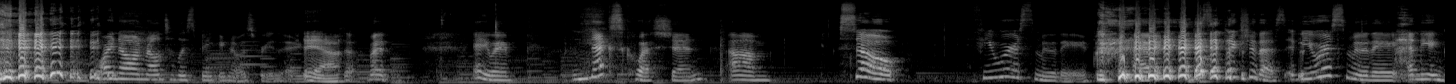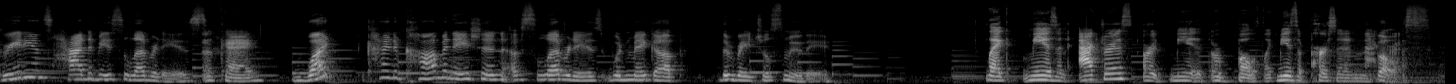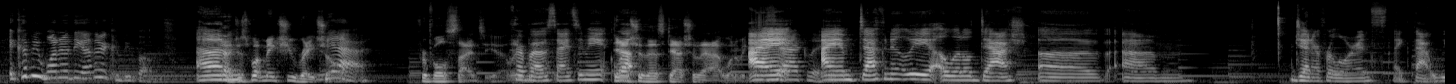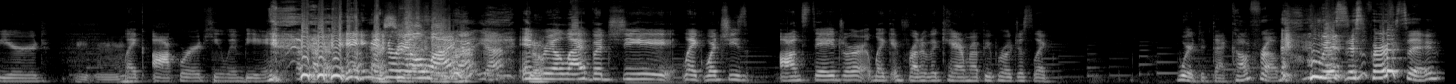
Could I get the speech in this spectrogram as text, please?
or I know, and relatively speaking, it was freezing. Yeah. So- but anyway, next question. Um, so, if you were a smoothie, okay, picture this: if you were a smoothie and the ingredients had to be celebrities, Okay. what kind of combination of celebrities would make up the Rachel smoothie? Like me as an actress, or me as, or both. Like me as a person and an actress. Both. It could be one or the other. It could be both. Um, Yeah, just what makes you Rachel. Yeah. For both sides of you. Like, for both sides of me. Dash well, of this, dash of that. What do we got? I Exactly. I am definitely a little dash of um, Jennifer Lawrence, like that weird, Mhm. like awkward human being in real that life. Yeah. Yeah. In Yeah. real life, but she like when she's on stage or like in front of a camera, people are just like, "Where did that come from? Who is this person?"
